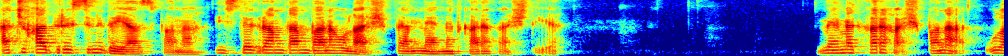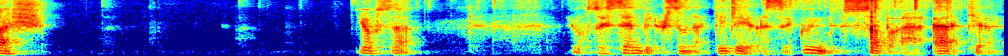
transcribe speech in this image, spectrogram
Açık adresini de yaz bana. Instagram'dan bana ulaş. Ben Mehmet Karakaş diye. Mehmet Karakaş bana ulaş. Yoksa yoksa sen bilirsin lan gece yarısı, gündüz, sabah, erken.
